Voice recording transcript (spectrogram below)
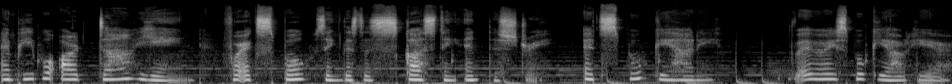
And people are dying for exposing this disgusting industry. It's spooky, honey. Very, very spooky out here.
